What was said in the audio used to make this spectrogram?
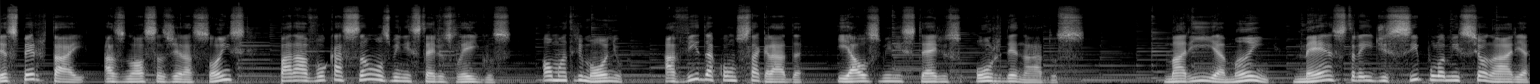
despertai as nossas gerações para a vocação aos ministérios leigos, ao matrimônio, à vida consagrada e aos ministérios ordenados. Maria, mãe, mestra e discípula missionária,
